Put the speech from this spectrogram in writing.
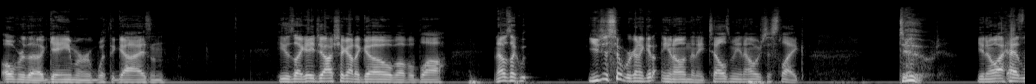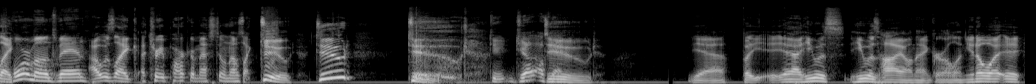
over the game or with the guys. And he was like, "Hey, Josh, I gotta go." Blah blah blah. And I was like, "You just said we're gonna get," you know. And then he tells me, and I was just like, dude. You know, I had like hormones man I was like a Trey Parker Masto, and I was like, dude, dude, dude, dude jo- okay. dude. Yeah, but yeah, he was he was high on that girl, and you know what? It,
